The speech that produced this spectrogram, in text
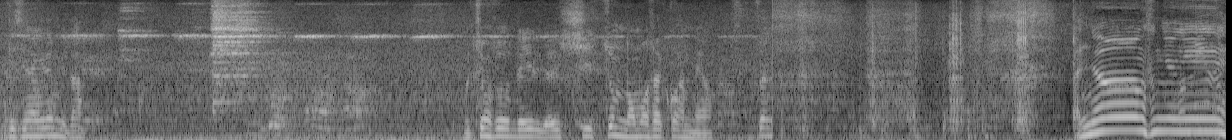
이렇게 진행이 됩니다. 물청소 내일 10시 좀 넘어서 할 것 같네요. 짠. 안녕 승용이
